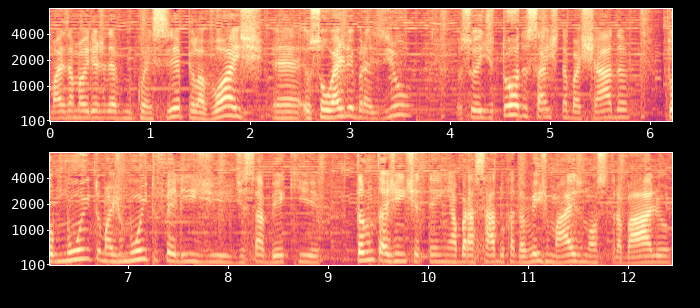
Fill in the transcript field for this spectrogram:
mas a maioria já deve me conhecer pela voz. É, eu sou Wesley Brasil, eu sou editor do site da Baixada. Tô muito, mas muito feliz de, de saber que tanta gente tem abraçado cada vez mais o nosso trabalho.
